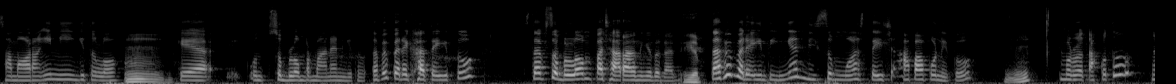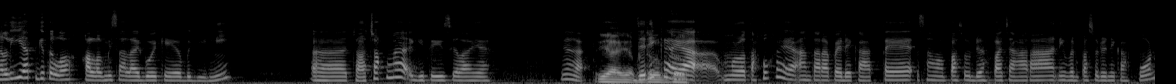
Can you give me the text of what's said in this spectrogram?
sama orang ini gitu loh. Hmm. Kayak sebelum permanen gitu. Tapi PDKT itu step sebelum pacaran gitu kan. Yep. Tapi pada intinya di semua stage apa pun itu Hmm. menurut aku tuh ngeliat gitu loh kalau misalnya gue kayak begini eh, cocok nggak gitu istilahnya ya nggak Iya iya jadi betul kayak menurut aku kayak antara PDKT sama pas udah pacaran even pas udah nikah pun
